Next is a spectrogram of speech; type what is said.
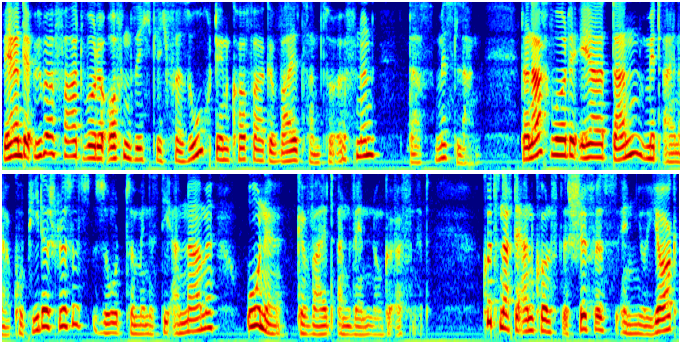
Während der Überfahrt wurde offensichtlich versucht, den Koffer gewaltsam zu öffnen, das misslang. Danach wurde er dann mit einer Kopie des Schlüssels, so zumindest die Annahme, ohne Gewaltanwendung geöffnet. Kurz nach der Ankunft des Schiffes in New York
